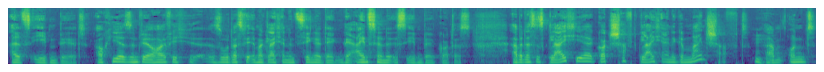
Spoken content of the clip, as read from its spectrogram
als Ebenbild. Auch hier sind wir häufig so, dass wir immer gleich an den Single denken. Der Einzelne ist Ebenbild Gottes. Aber das ist gleich hier, Gott schafft gleich eine Gemeinschaft. Ähm, Und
